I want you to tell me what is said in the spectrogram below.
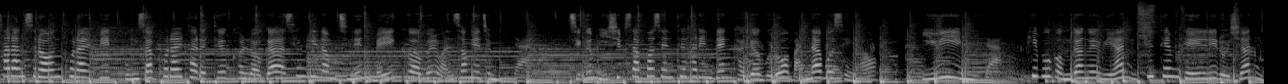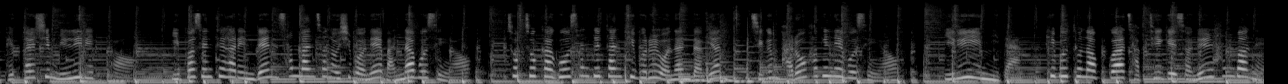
사랑스러운 코랄빛 공사 코랄 타르트 컬러가 생기 넘치는 메이크업을 완성해줍니다. 지금 24% 할인된 가격으로 만나보세요. 2위입니다. 피부 건강을 위한 큐템 데일리 로션 180ml. 2% 할인된 31,050원에 만나보세요. 촉촉하고 산뜻한 피부를 원한다면 지금 바로 확인해보세요. 1위입니다. 피부 톤업과 잡티 개선을 한 번에.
